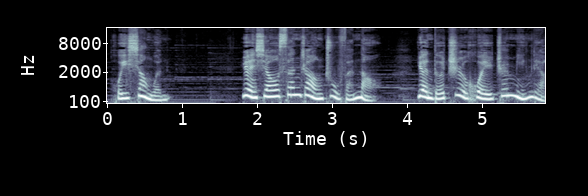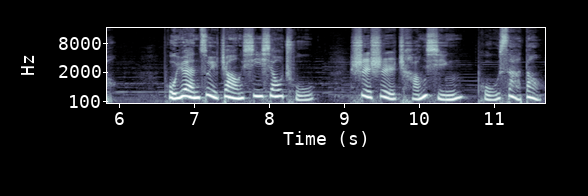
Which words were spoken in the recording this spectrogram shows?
回向文：愿消三障诸烦恼，愿得智慧真明了，普愿罪障悉消除，世世常行菩萨道。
